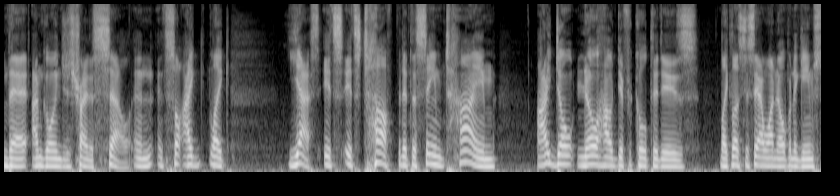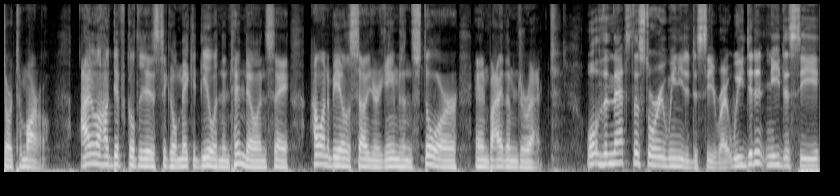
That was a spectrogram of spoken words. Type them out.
that I'm going to just try to sell. And, and so I like, yes, it's it's tough, but at the same time, I don't know how difficult it is. Like, let's just say I want to open a game store tomorrow. I don't know how difficult it is to go make a deal with Nintendo and say, I want to be able to sell your games in the store and buy them direct. Well, then that's the story we needed to see, right? We didn't need to see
